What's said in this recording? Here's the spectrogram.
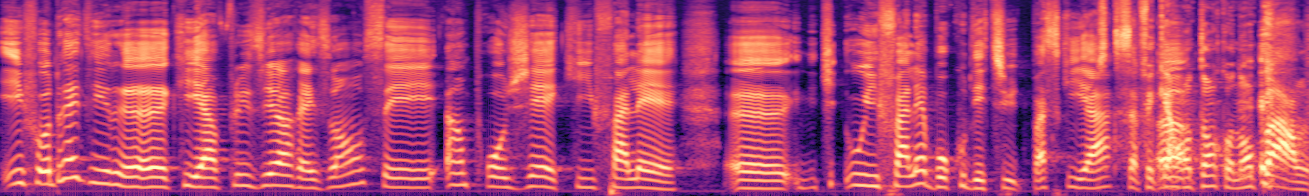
Il faudrait dire euh, qu'il y a plusieurs raisons. C'est un projet qui fallait, euh, où il fallait beaucoup d'études parce qu'il y a... Ça fait 40 ans qu'on en parle.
